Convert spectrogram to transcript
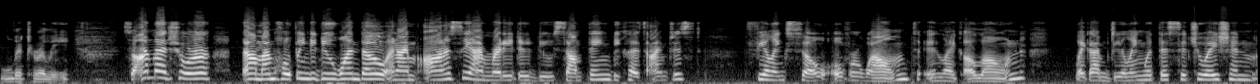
literally. So I'm not sure. Um, I'm hoping to do one, though, and I'm honestly, I'm ready to do something because I'm just feeling so overwhelmed and like alone. Like I'm dealing with this situation.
